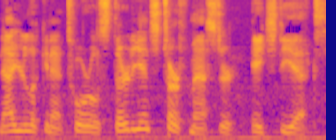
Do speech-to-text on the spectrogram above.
Now you're looking at Toro's 30-inch Turfmaster HDX.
